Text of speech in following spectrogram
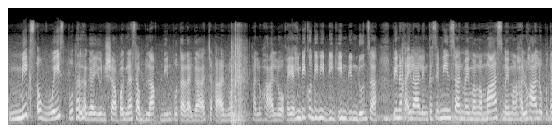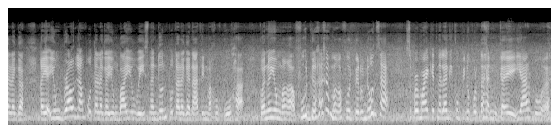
Mix of waste po talaga yun siya. Pag nasa black bin po talaga. At saka ano, halo-halo. Kaya hindi ko dinidig in din dun sa pinakailalim. Kasi minsan may mga mass, may mga halo-halo po talaga. Kaya yung brown lang po talaga, yung bio waste, nandun po talaga natin makukuha. Kung ano yung mga food, mga food. Pero doon sa supermarket na lagi kong pinuportahan kay Yarmo, uh,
